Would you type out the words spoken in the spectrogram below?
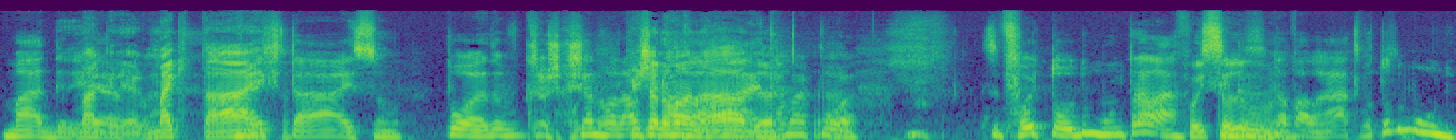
Magrego, McGregor, Mike Mike Tyson. Tyson, pô, o Cristiano Ronaldo Cristiano tava Ronaldo, lá, e tal, mas, pô, foi todo mundo pra lá. Foi todo mundo. tava lá, tava todo mundo.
